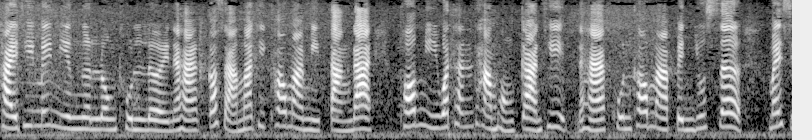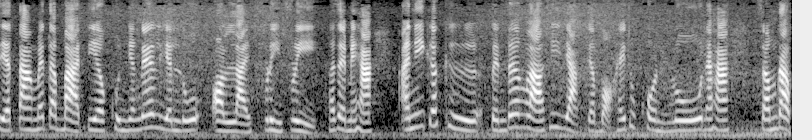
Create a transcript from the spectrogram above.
ใครที่ไม่มีเงินลงทุนเลยนะคะก็สามารถที่เข้ามามีตังค์ได้ เพราะมีวัฒนธรรมของการที่นะคะคุณเข้ามาเป็นยูเซอร์ไม่เสียตังค์แม้แต่บาทเดียว คุณยังได้เรียนรู้ออนไลน์ฟรีๆเข้าใจไหมคะอันนี้ก็คือเป็นเรื่องราวที่อยากจะบอกให้ทุกคนรู้นะคะ สำหรับ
